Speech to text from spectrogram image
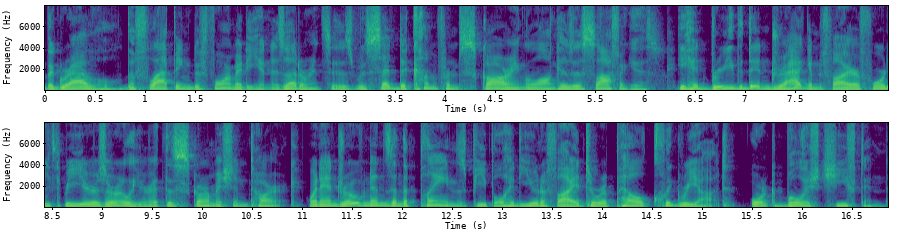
The gravel, the flapping deformity in his utterances was said to come from scarring along his esophagus. He had breathed in dragon fire 43 years earlier at the skirmish in Tark, when Androvnans and the Plains people had unified to repel Kligriot, Orc bullish chieftain.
